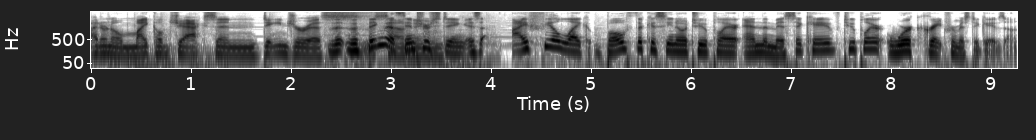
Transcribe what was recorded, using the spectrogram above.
I don't know, Michael Jackson, dangerous. The, the thing that's interesting is I feel like both the Casino 2 player and the Mystic Cave 2 player work great for Mystic Cave Zone.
